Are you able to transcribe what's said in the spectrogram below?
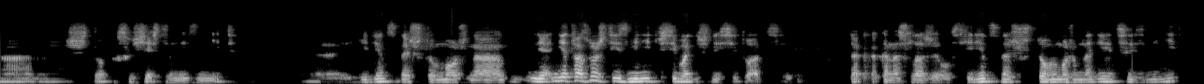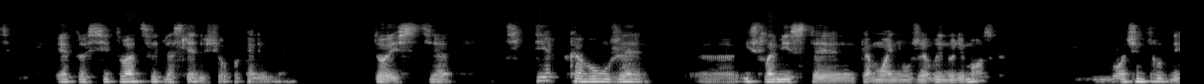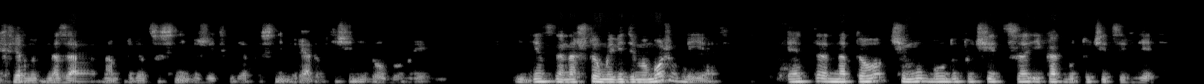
а, что-то существенно изменить. Э, единственное, что можно... Нет возможности изменить в сегодняшней ситуации, так как она сложилась. Единственное, что мы можем надеяться изменить, это ситуацию для следующего поколения. То есть э, те, кого уже э, исламисты, кому они уже вынули мозг, очень трудно их вернуть назад. Нам придется с ними жить где-то с ними рядом в течение долгого времени. Единственное, на что мы, видимо, можем влиять, это на то, чему будут учиться и как будут учиться их дети.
